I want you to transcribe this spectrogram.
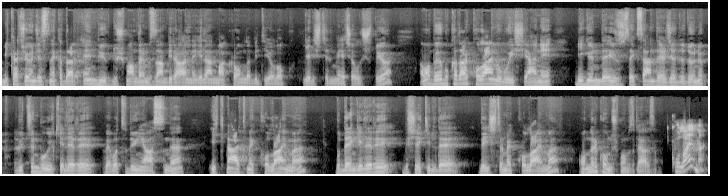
birkaç ay öncesine kadar en büyük düşmanlarımızdan biri haline gelen Macron'la bir diyalog geliştirilmeye çalışılıyor. Ama böyle bu kadar kolay mı bu iş? Yani bir günde 180 derecede dönüp bütün bu ülkeleri ve Batı dünyasını ikna etmek kolay mı? Bu dengeleri bir şekilde değiştirmek kolay mı? Onları konuşmamız lazım. Kolay mı?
